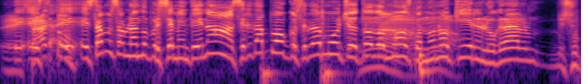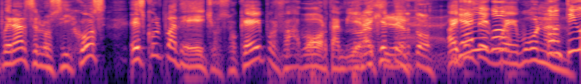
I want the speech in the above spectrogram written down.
Eh, Exacto. esta- eh, estamos hablando precisamente, de, no, se le da poco, se le da mucho, de todos modos, cuando no. quieren lograr superarse los hijos, es culpa de ellos, ¿ok? Por favor, también. No hay es gente, cierto. hay Ya gente llegó huevona. Contigo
